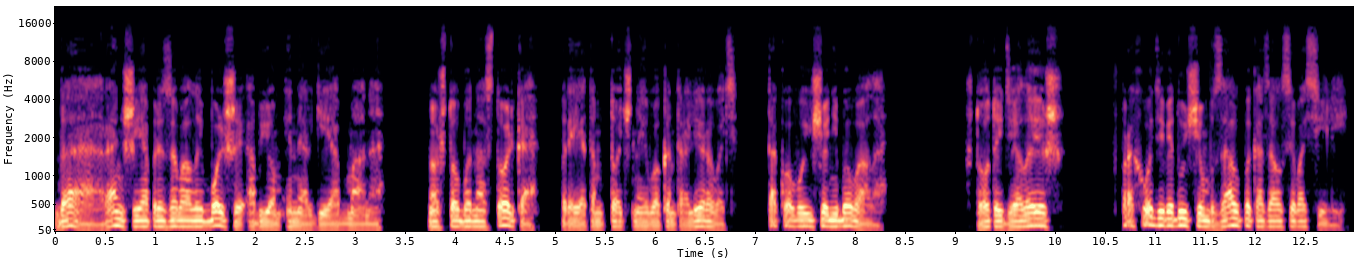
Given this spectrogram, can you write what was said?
Да, раньше я призывал и больший объем энергии обмана, но чтобы настолько, при этом точно его контролировать, такого еще не бывало. «Что ты делаешь?» В проходе, ведущем в зал, показался Василий.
